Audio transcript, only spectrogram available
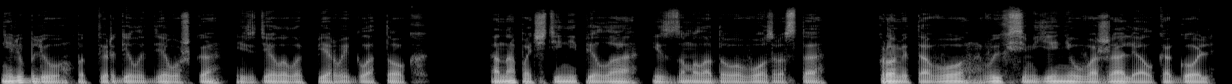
«Не люблю», — подтвердила девушка и сделала первый глоток. Она почти не пила из-за молодого возраста. Кроме того, в их семье не уважали алкоголь.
